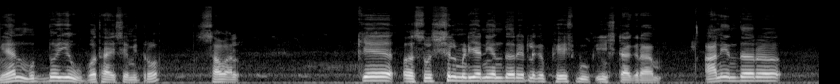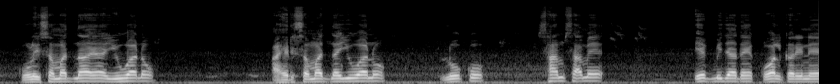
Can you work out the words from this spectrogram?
મેન મુદ્દો એ ઊભો થાય છે મિત્રો. સવાલ કે સોશિયલ મીડિયાની અંદર એટલે કે ફેસબુક ઇન્સ્ટાગ્રામ આની અંદર કોળી સમાજના યુવાનો, આહિર સમાજના યુવાનો, લોકો સામસામે એકબીજાને કોલ કરીને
